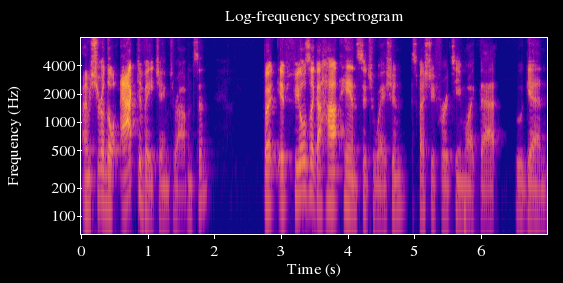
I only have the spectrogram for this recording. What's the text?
I'm sure they'll activate James Robinson, but it feels like a hot hand situation, especially for a team like that, who again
